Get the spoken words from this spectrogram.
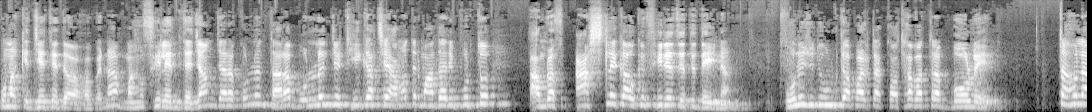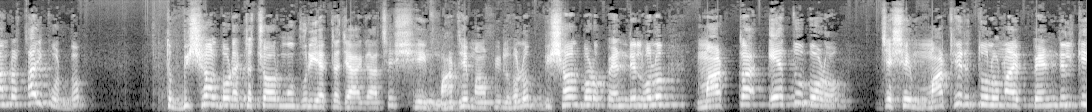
ওনাকে যেতে দেওয়া হবে না। মাহফিল ইন্তেজাম যারা করলেন, তারা বললেন যে, ঠিক আছে, আমাদের মাদারীপুর তো আমরা আসলে কাউকে ফিরে যেতে দেই না। উনি যদি উল্টাপাল্টা কথাবার্তা বলে, তাহলে আমরা তাই করব। তো বিশাল বড় একটা চরমগুড়ি একটা জায়গা আছে, সেই মাঠে মাহফিল হলো। বিশাল বড় প্যান্ডেল হলো। মাঠটা এত বড় যে, সে মাঠের তুলনায় প্যান্ডেলকে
